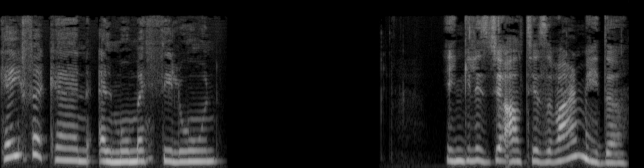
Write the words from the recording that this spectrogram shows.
كيف كان الممثلون؟ İngilizce altyazı var mıydı?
